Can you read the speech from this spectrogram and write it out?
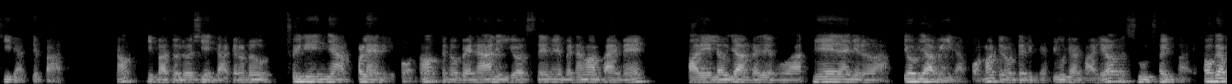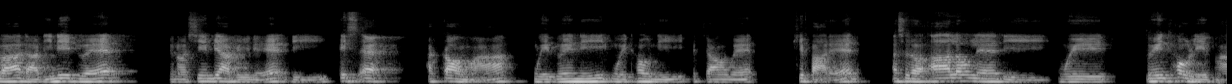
ရှိတာဖြစ်ပါတယ်နော်ဒီမှာဆိုလို့ရှိရင်ဒါကျွန်တော်တို့ trading ည plan တွေပေါ့နော်ကျွန်တော်ဘယ်နာနေရော sell မယ်ဘယ်နာမှာ buy မယ်ဘာတွေလောက်ကြမလဲဆိုတော့အများအားကျွန်တော်ကပြောပြပေးတာပေါ့နော်ကျွန်တော် Telegram group ထဲမှာရော Zoom trade ပါတယ်ဟုတ်ကဲ့ပါဒါဒီနေ့အတွက် ကျွန်တော်ရှင်းပြပေးတဲ့ဒီ XF account မှာငွေသွင်းနည်းငွေထုတ်နည်းအကြောင်းပဲဖြစ်ပါတယ်အဲဆိုတော့အားလုံးလည်းဒီငွေသွင်းထုတ်လေးမှာ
